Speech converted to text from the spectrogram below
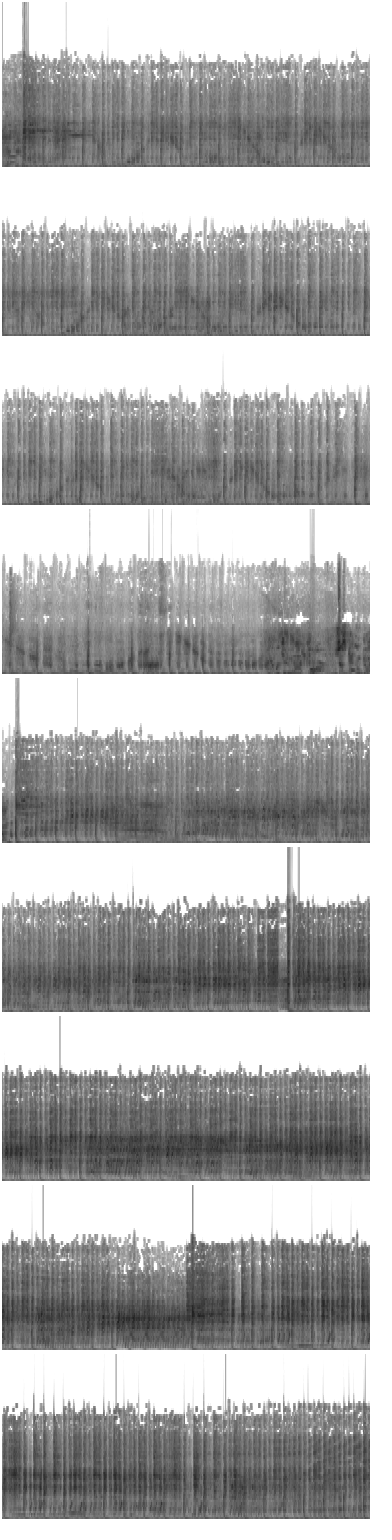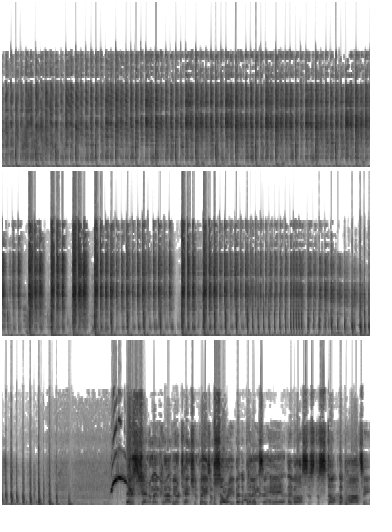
Hey, what you do that for? It's just getting good. Ladies and gentlemen, can I have your attention please? I'm sorry, but the police are here. They've asked us to stop the party.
